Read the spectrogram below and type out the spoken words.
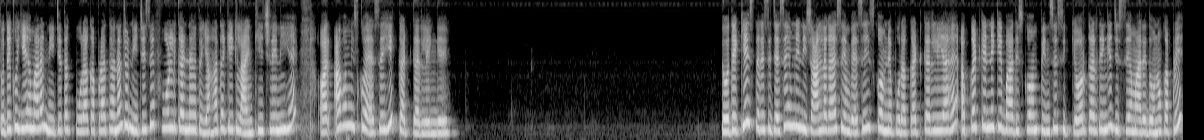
तो देखो, ये हमारा नीचे तक पूरा कपड़ा था ना, जो नीचे से फोल्ड करना है तो यहाँ तक एक लाइन खींच लेनी है और अब हम इसको ऐसे ही कट कर लेंगे। तो देखिए, इस तरह से जैसे हमने निशान लगाया, सेम वैसे ही इसको हमने पूरा कट कर लिया है। अब कट करने के बाद इसको हम पिन से सिक्योर कर देंगे, जिससे हमारे दोनों कपड़े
